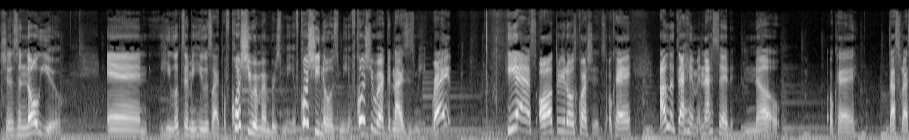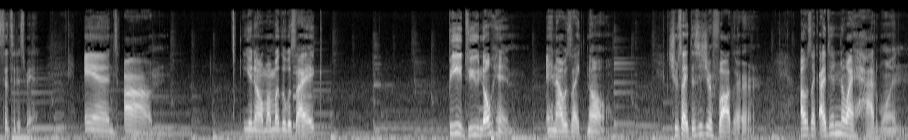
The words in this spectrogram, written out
she doesn't know you. And he looked at me. He was like, Of course she remembers me. Of course she knows me. Of course she recognizes me, right? He asked all three of those questions, okay? I looked at him and I said, No. Okay, that's what I said to this man, and um, you know, my mother was like, "B, do you know him?" And I was like, "No." She was like, "This is your father." I was like, "I didn't know I had one."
